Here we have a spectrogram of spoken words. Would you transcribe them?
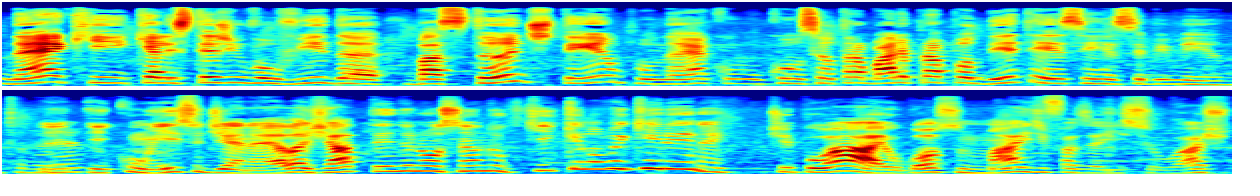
né, que, que ela esteja envolvida bastante tempo, né, com, com o seu trabalho para poder ter esse recebimento, né? E, e, com isso, Diana, ela já tendo noção do que, que ela vai querer, né? Tipo, ah, eu gosto mais de fazer isso, eu acho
